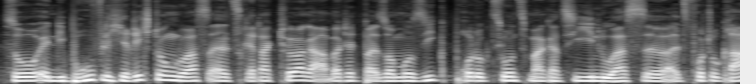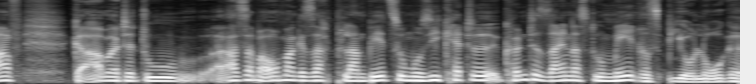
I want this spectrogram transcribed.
so in die berufliche Richtung, du hast als Redakteur gearbeitet bei so einem Musikproduktionsmagazin, du hast äh, als Fotograf gearbeitet, du hast aber auch mal gesagt, Plan B zur Musik hätte, könnte sein, dass du Meeresbiologe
